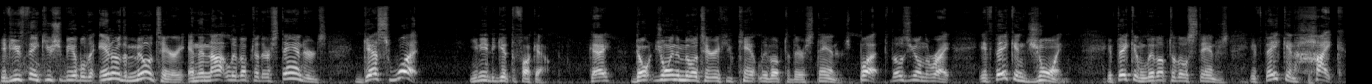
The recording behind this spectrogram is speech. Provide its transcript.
If you think you should be able to enter the military and then not live up to their standards, guess what? You need to get the fuck out. Okay? Don't join the military if you can't live up to their standards. But to those of you on the right, if they can join if they can live up to those standards, if they can hike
